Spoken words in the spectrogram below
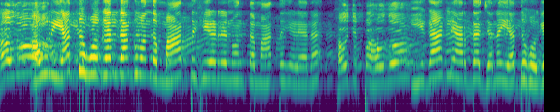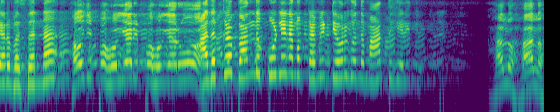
ಹೌದು. ಅವ್ರು ಎದ್ದು ಹೋಗಲ್ದಾಗ ಒಂದು ಮಾತು ಹೇಳ್ರಿ ಅನ್ನುವಂತ ಮಾತು ಹೇಳ್ಯಾರ. ಹೌದಿಪ್ಪ ಹೌದು. ಈಗಾಗ್ಲೇ ಅರ್ಧ ಜನ ಎದ್ದು ಹೋಗ್ಯಾರ ಬಸನ್ನ ಹೌದಿಪ್ಪ ಹೋಗ್ಯಾರಿಪ್ಪ ಹೋಗ್ಯಾರು. ಅದಕ್ಕ ಬಂದು ಕೂಡ್ಲೆ ನಮ್ಮ ಕಮಿಟಿ ಅವ್ರಿಗೆ ಒಂದು ಮಾತು ಹೇಳಿದ್ವಿ ಹಲೋ ಹಲೋ.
